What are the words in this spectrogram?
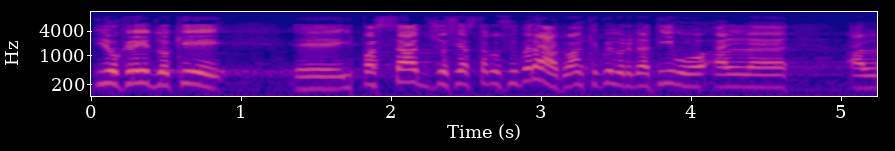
io credo che eh, il passaggio sia stato superato, anche quello relativo al, al,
